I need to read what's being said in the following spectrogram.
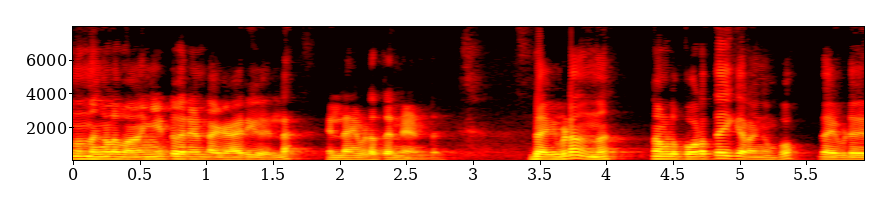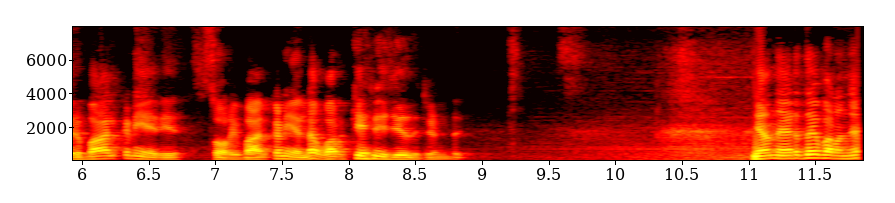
ഒന്നും നിങ്ങൾ വാങ്ങിയിട്ട് വരേണ്ട കാര്യമല്ല. എല്ലാം ഇവിടെ തന്നെ ഉണ്ട് ഇതാ ഇവിടെ നിന്ന് നമ്മൾ പുറത്തേക്ക് ഇറങ്ങുമ്പോൾ ഇതാ ഇവിടെ ഒരു ബാൽക്കണി ഏരിയ സോറി ബാൽക്കണി അല്ല വർക്ക് ഏരിയ ചെയ്തിട്ടുണ്ട്. ഞാൻ നേരത്തെ പറഞ്ഞ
